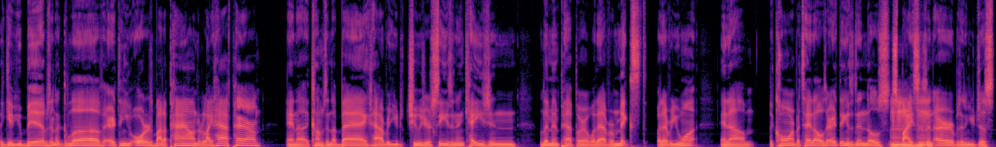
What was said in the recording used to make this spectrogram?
They give you bibs and a glove. Everything you order is about a pound or like half pound, and uh, it comes in a bag. However you choose your seasoning, Cajun, lemon pepper, whatever mixed, whatever you want, and um, the corn, potatoes, everything is in those spices and herbs, and you just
